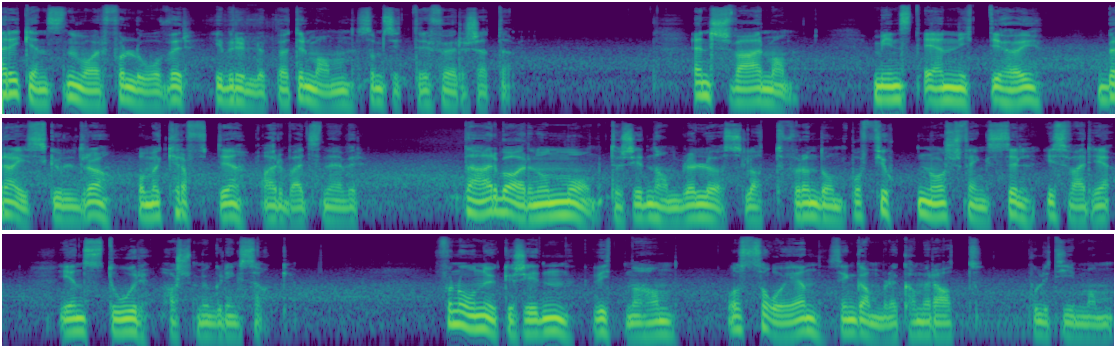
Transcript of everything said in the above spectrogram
Eirik Jensen var forlover i bryllupet til mannen som sitter i førersetet. En svær mann, minst 1,90 høy, breiskuldra og med kraftige arbeidsnever. Det er bare noen måneder siden han ble løslatt for en dom på 14 års fengsel i Sverige i en stor hasjsmuglingssak. For noen uker siden vitna han og så igjen sin gamle kamerat, politimannen.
